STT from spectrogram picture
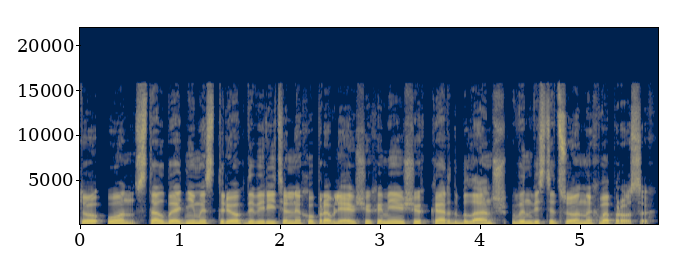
то он стал бы одним из трех доверительных управляющих, имеющих карт-бланш в инвестиционных вопросах.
